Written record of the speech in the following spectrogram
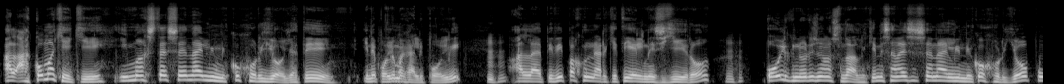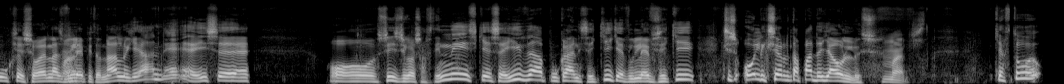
Αλλά ακόμα και εκεί είμαστε σε ένα ελληνικό χωριό, γιατί είναι πολύ μεγάλη πόλη, αλλά επειδή υπάρχουν αρκετοί Έλληνες γύρω, όλοι γνωρίζουν ένας τον άλλον. Και είναι σαν να είσαι σε ένα ελληνικό χωριό που ξέρεις, ο ένας βλέπει τον άλλον και Α, ναι, είσαι ο σύζυγος αυτινής και σε είδα που κάνεις εκεί και δουλεύεις εκεί. Ξέρεις, όλοι ξέρουν τα πάντα για όλους. Μάλιστα. Και αυτό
